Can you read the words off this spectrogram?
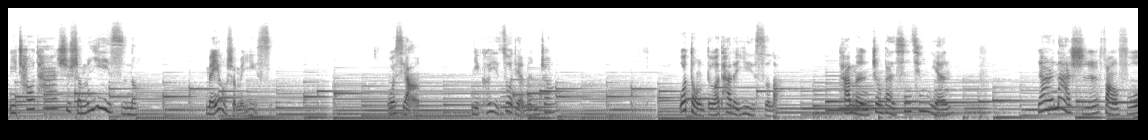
你抄它是什么意思呢？没有什么意思。我想，你可以做点文章。我懂得他的意思了。他们正办《新青年》，然而那时仿佛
